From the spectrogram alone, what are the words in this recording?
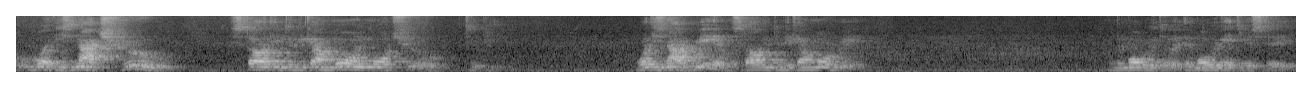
what is not true starting to become more and more true to people. What is not real is starting to become more real. And the more we do it, the more we get used to it.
